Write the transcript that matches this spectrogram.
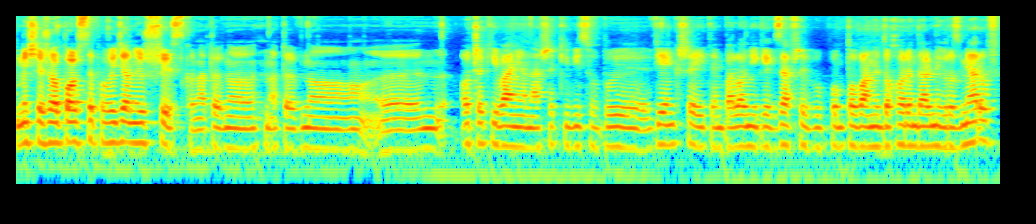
Myślę, że o Polsce powiedziano już wszystko. Na pewno, na pewno yy, oczekiwania naszych kibiców były większe i ten balonik jak zawsze był pompowany do horrendalnych rozmiarów.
